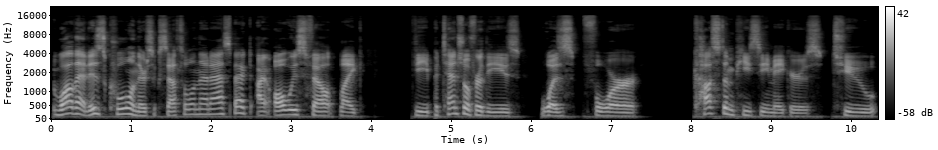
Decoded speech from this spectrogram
while that is cool and they're successful in that aspect, I always felt like the potential for these was for custom PC makers to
